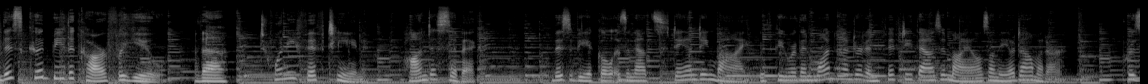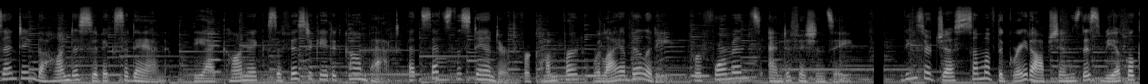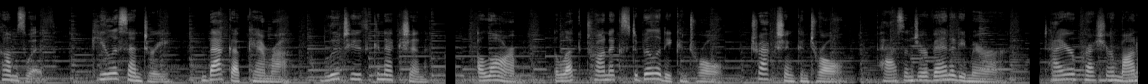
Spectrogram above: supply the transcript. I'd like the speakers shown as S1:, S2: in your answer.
S1: This could be the car for you. The 2015 Honda Civic. This vehicle is an outstanding buy with fewer than 150,000 miles on the odometer. Presenting the Honda Civic Sedan, the iconic, sophisticated compact that sets the standard for comfort, reliability, performance, and efficiency. These are just some of the great options this vehicle comes with. Keyless entry, backup camera, Bluetooth connection, alarm, electronic stability control, traction control, passenger vanity mirror, tire pressure monitor,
